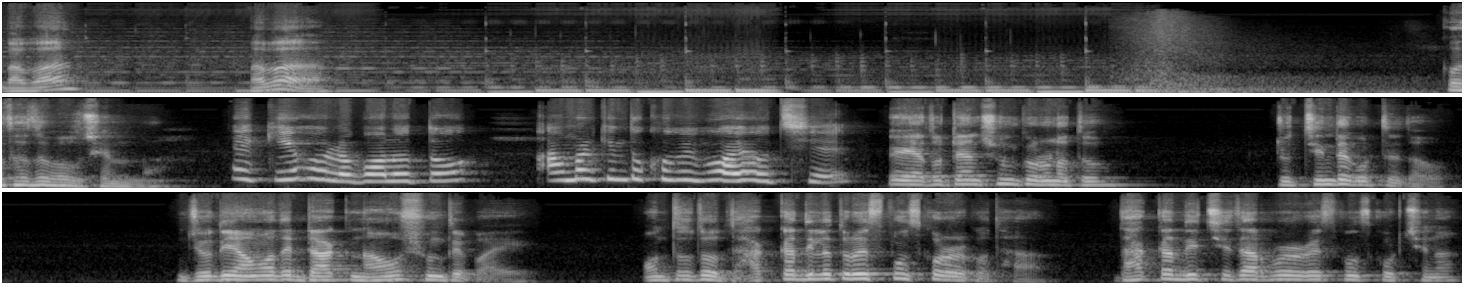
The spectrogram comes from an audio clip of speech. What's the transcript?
বাবা? বাবা? কথা তো বলছেন না। এই কি হলো বলো তো? আমার কিন্তু খুবই ভয় হচ্ছে। এই এত টেনশন করো না তো। একটু চিন্তা করতে দাও। যদি আমাদের ডাক নাও শুনতে পায় অন্তত ধাক্কা দিলে তো রেসপন্স করার কথা। ধাক্কা দিচ্ছি তারপরে রেসপন্স করছে না।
